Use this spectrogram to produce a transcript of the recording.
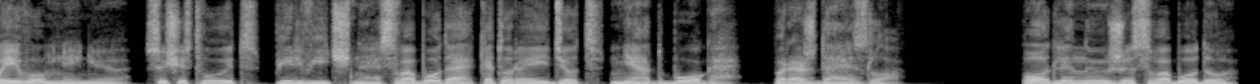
По его мнению, существует первичная свобода, которая идет не от Бога, порождая зло. Подлинную же свободу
